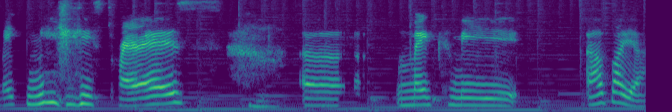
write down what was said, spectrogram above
make me stress uh, make me apa ya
